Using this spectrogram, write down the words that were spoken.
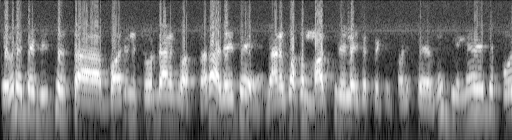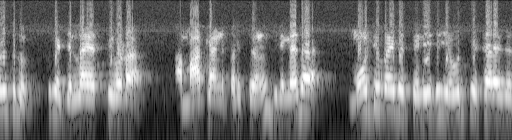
ఎవరైతే విజిటర్స్ ఆ బాడీని చూడడానికి వస్తారో అదైతే దానికోసం మార్చురీలు అయితే పెట్టిన పరిస్థితి దీని మీద అయితే పోలీసులు జిల్లా ఎస్పీ కూడా ఆ మాట్లాడిన పరిస్థితి దీని మీద మోటివ్ అయితే తెలియదు ఎవరు చేశారో అయితే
